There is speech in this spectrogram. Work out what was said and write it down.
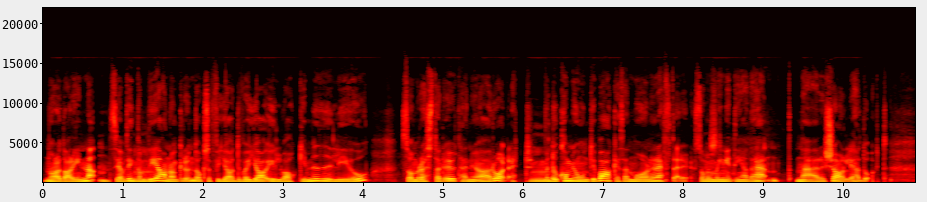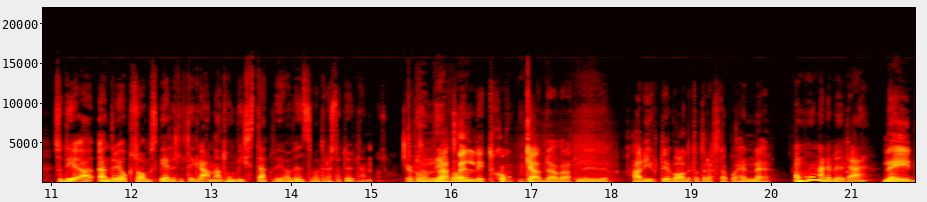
några dagar innan. Så jag vet inte om det har någon grund också. För jag, det var jag, Ylva och Emilio som röstade ut henne i örådet. Men då kom ju hon tillbaka sen morgonen efter. Som om ingenting hade hänt när Charlie hade åkt. Så det ändrar ju också om spelet lite grann. Att hon visste att det var vi som hade röstat ut henne. Och så. Ja, hon det lät vara- väldigt chockad över att ni hade gjort det valet att rösta på henne. Om hon hade blivit det? Nej,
